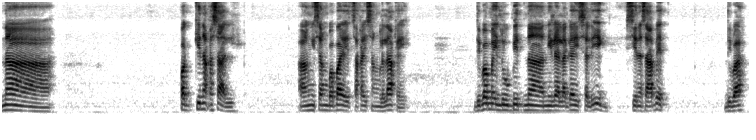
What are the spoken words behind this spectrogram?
na pag kinakasal ang isang babae at saka isang lalaki, 'di ba may lubid na nilalagay sa liig, sinasabit. 'Di ba?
